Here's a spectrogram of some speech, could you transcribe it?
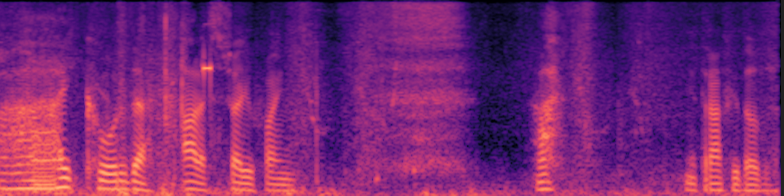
Aj kurde, ale strzelił fajnie. Ach, nie trafił dobrze.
